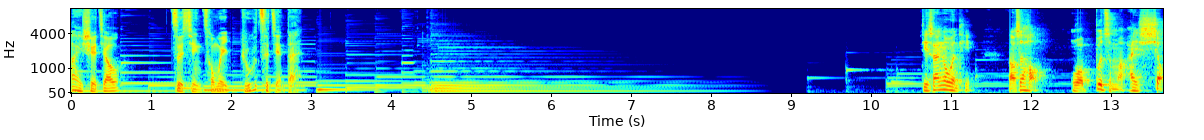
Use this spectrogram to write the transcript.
爱社交，自信从未如此简单。第三个问题，老师好，我不怎么爱笑，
